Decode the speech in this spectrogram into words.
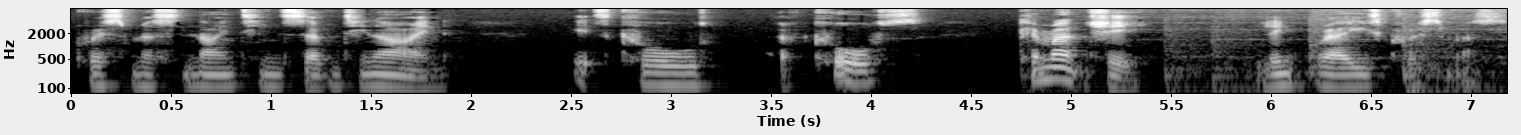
Christmas 1979. It's called, of course, Comanche Link Wray's Christmas.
